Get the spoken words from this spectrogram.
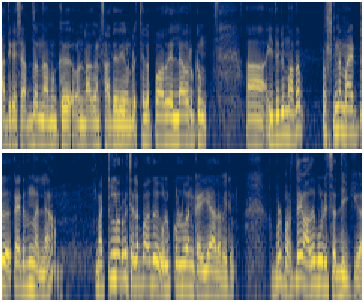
അധിക ശബ്ദം നമുക്ക് ഉണ്ടാകാൻ സാധ്യതയുണ്ട്. ചിലപ്പോൾ അത് എല്ലാവർക്കും ഇതൊരു മത പ്രശ്നമായിട്ട് കരുതുന്നല്ല. മറ്റുള്ളവർക്ക് ചിലപ്പോൾ അത് ഉൾക്കൊള്ളുവാൻ കഴിയാതെ വരും. അപ്പോൾ പ്രത്യേകം അതുകൂടി ശ്രദ്ധിക്കുക.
